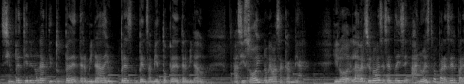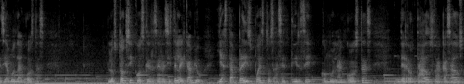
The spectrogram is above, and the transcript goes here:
siempre tienen una actitud predeterminada y un pensamiento predeterminado. Así soy, no me vas a cambiar. Y luego la versión 960 dice, a nuestro parecer parecíamos langostas. Los tóxicos que se resisten al cambio ya están predispuestos a sentirse como langostas, derrotados, fracasados,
